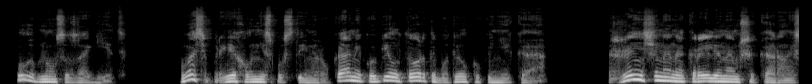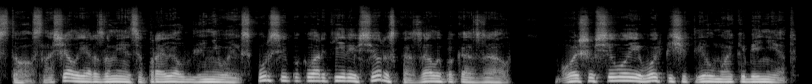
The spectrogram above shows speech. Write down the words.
— улыбнулся Загид. Вася приехал не с пустыми руками, купил торт и бутылку коньяка. Женщины накрыли нам шикарный стол. Сначала я, разумеется, провел для него экскурсию по квартире, все рассказал и показал. Больше всего его впечатлил мой кабинет.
